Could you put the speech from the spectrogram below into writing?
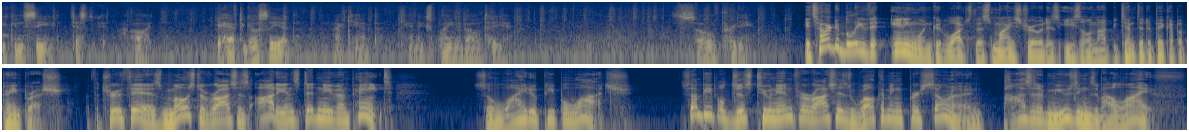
you can see just, oh, you have to go see it. I can't, can't explain it all to you. So pretty. It's hard to believe that anyone could watch this maestro at his easel and not be tempted to pick up a paintbrush. But the truth is, most of Ross's audience didn't even paint. So why do people watch? Some people just tune in for Ross's welcoming persona and positive musings about life.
